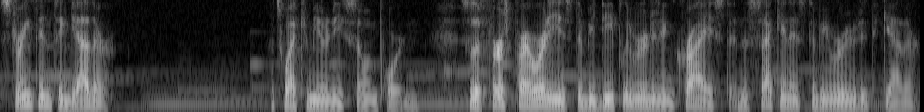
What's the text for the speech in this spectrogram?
strengthened together. That's why community is so important. So the first priority is to be deeply rooted in Christ, and the second is to be rooted together,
